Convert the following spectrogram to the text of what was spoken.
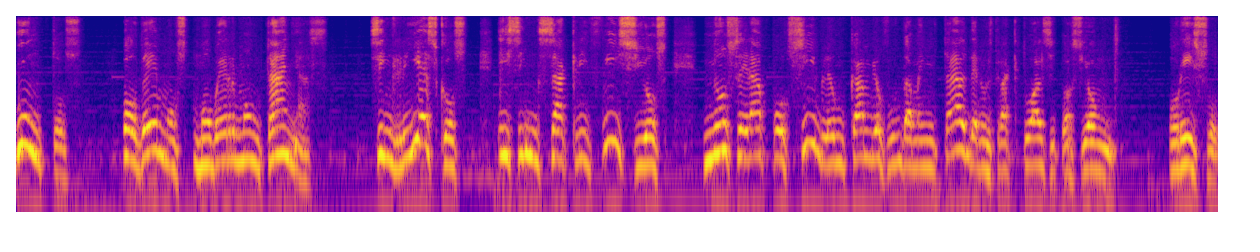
Juntos podemos mover montañas, sin riesgos y sin sacrificios, no será posible un cambio fundamental de nuestra actual situación. Por eso,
